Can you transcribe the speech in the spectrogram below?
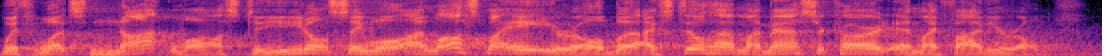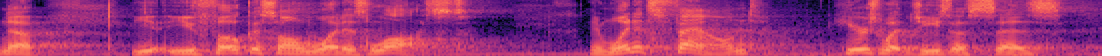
with what's not lost, do you? You don't say, well, I lost my eight year old, but I still have my MasterCard and my five year old. No, you, you focus on what is lost. And when it's found, Here's what Jesus says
